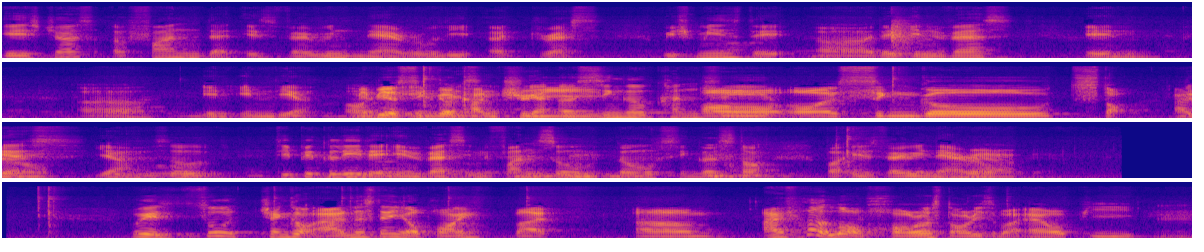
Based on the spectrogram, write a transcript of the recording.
it's just a fund that is very narrowly addressed, which means they uh, they invest in uh, in India or Maybe a single invest in- country, yeah, a single country or, or a single stock. I don't know. yes, yeah. So typically they invest in funds, so no single stock, but it's very narrow. Yeah. Wait, so Chen Kok, I understand your point, but um, I've heard a lot of horror stories about LP, Mhm.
